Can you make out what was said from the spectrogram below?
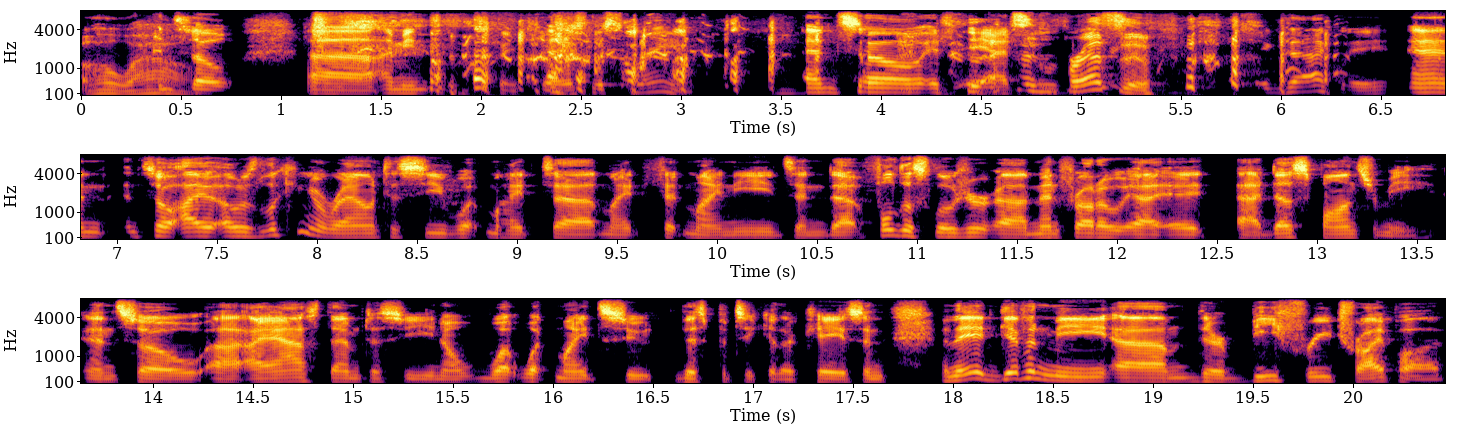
Oh wow! And so, uh, I mean, and so it's yeah, That's it's, impressive. exactly. And and so I, I was looking around to see what might uh, might fit my needs. And uh, full disclosure, uh, Manfrotto uh, it, uh, does sponsor me, and so uh, I asked them to see you know what what might suit this particular case, and and they had given me um, their Be Free tripod.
